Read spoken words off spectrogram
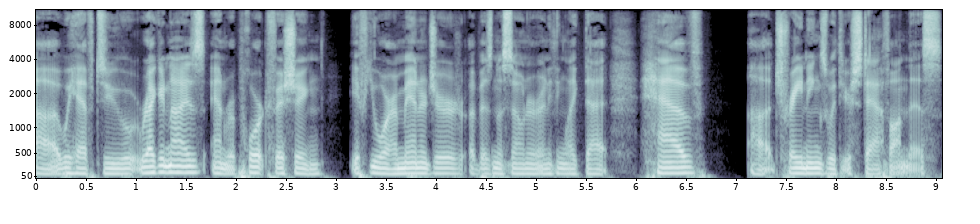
uh, we have to recognize and report phishing. If you are a manager, a business owner, anything like that, have uh, trainings with your staff on this.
